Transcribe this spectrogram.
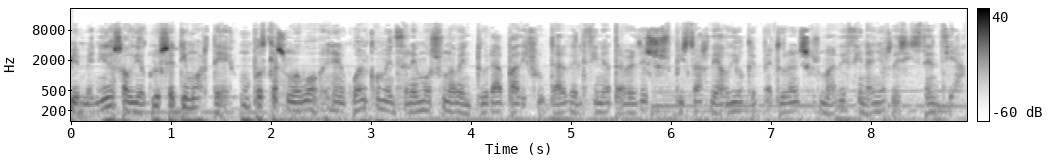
Bienvenidos a Audioclub Séptimo Arte, un podcast nuevo en el cual comenzaremos una aventura para disfrutar del cine a través de sus pistas de audio que perduran sus más de 100 años de existencia.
